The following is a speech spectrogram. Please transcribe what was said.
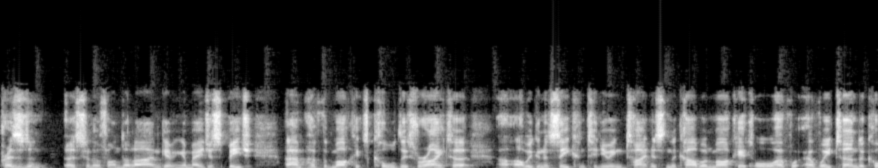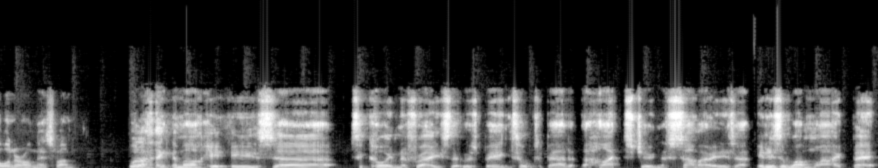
President Ursula von der Leyen giving a major speech. Um, have the markets called this right? Uh, are we going to see continuing tightness in the carbon market, or have, have we turned a corner on this one? Well, I think the market is, uh, to coin the phrase that was being talked about at the heights during the summer, it is a it is a one way bet.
